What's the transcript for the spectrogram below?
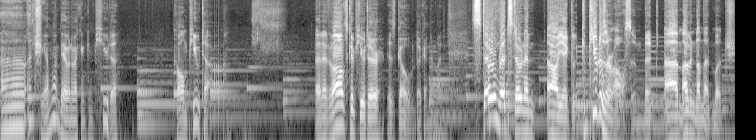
Um. Actually, I might be able to make a computer. Computer. An advanced computer is gold. Okay, never mind. Stone, redstone, and... Oh, yeah, computers are awesome, but um, I haven't done that much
